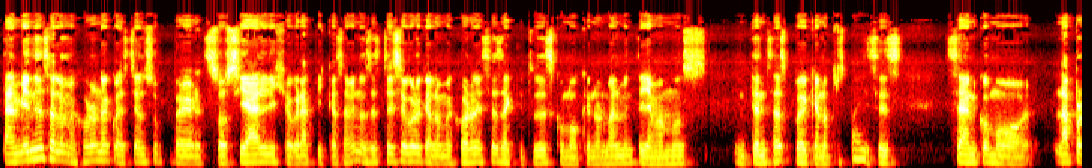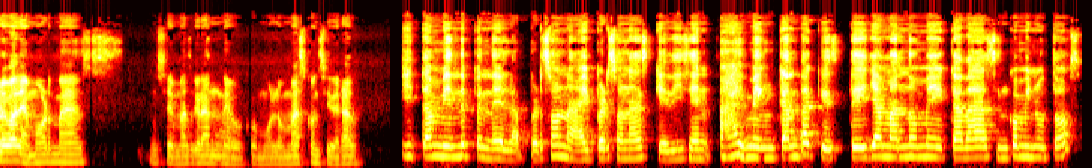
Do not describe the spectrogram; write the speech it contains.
También es a lo mejor una cuestión súper social y geográfica, ¿saben? O sea, estoy seguro que a lo mejor esas actitudes como que normalmente llamamos intensas, puede que en otros países sean como la prueba de amor más, no sé, más grande o como lo más considerado. Y también depende de la persona. Hay personas que dicen, ay, me encanta que esté llamándome cada cinco minutos.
